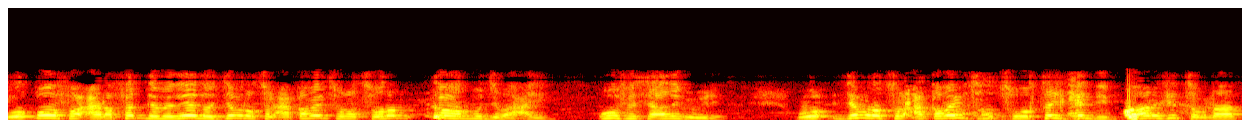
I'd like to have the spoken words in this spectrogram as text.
وقوف عرف الدمديد وجمرة العقوين تورتين كهر جماعي وفسادي بيولي وجمرة العقبين صورتي كدب. وأنا كنت تبنات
